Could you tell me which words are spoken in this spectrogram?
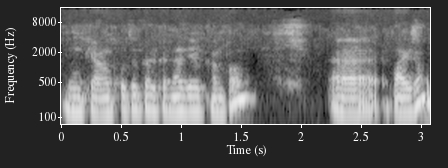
Donc, un protocole comme AVO Compound, euh, par exemple.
